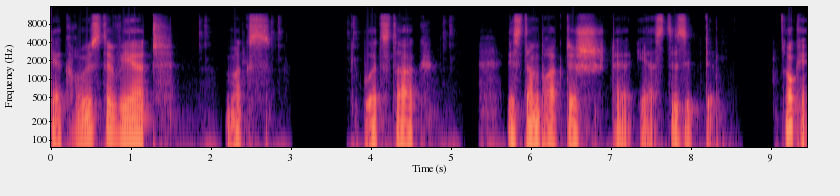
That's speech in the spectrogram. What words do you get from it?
der größte Wert, Max Geburtstag, ist dann praktisch der erste siebte. Okay.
